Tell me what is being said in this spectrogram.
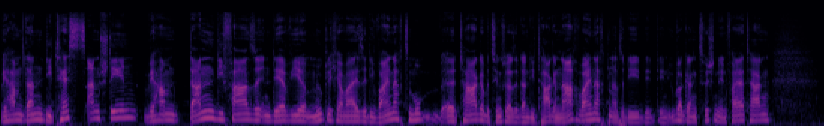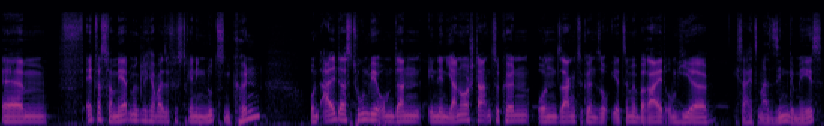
Wir haben dann die Tests anstehen. Wir haben dann die Phase, in der wir möglicherweise die Weihnachtstage, beziehungsweise dann die Tage nach Weihnachten, also die, die den Übergang zwischen den Feiertagen, ähm, etwas vermehrt möglicherweise fürs Training nutzen können. Und all das tun wir, um dann in den Januar starten zu können und sagen zu können, so, jetzt sind wir bereit, um hier, ich sage jetzt mal sinngemäß,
